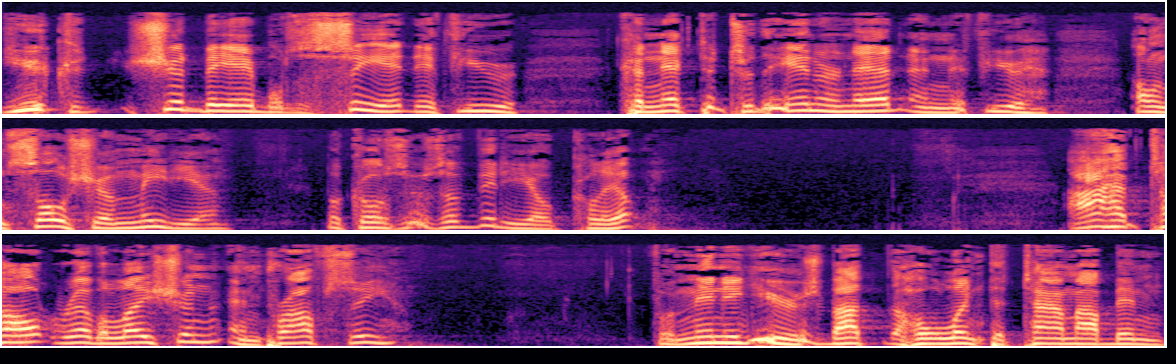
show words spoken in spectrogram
you could should be able to see it if you're connected to the internet and if you're on social media because there's a video clip. I have taught revelation and prophecy for many years, about the whole length of time I've been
